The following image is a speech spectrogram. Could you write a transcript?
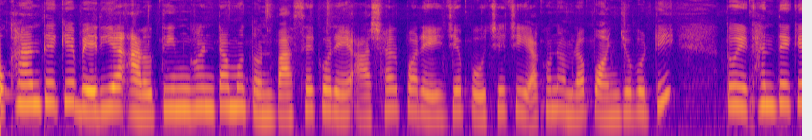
ওখান থেকে বেরিয়ে আরও তিন ঘণ্টা মতন বাসে করে আসার পরে যে পৌঁছেছি, এখন আমরা পঞ্চবটি। তো এখান থেকে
